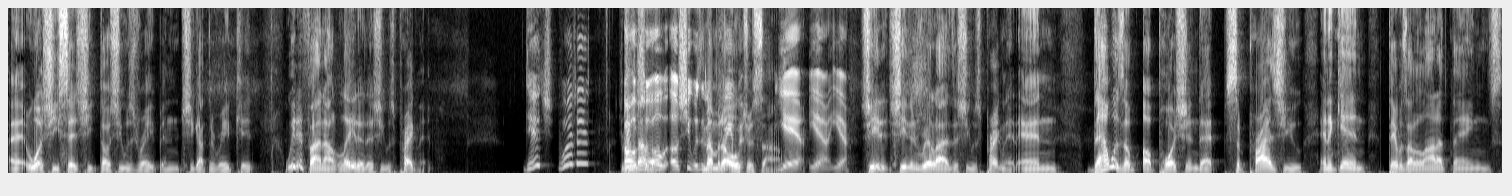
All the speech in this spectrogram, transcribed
uh, well, she said she thought she was raped and she got the rape kit. We didn't find out later that she was pregnant. Did she, what it? Oh, so oh, oh, she was in remember the pre- ultrasound? Yeah, yeah, yeah. she she didn't realize that she was pregnant and that was a, a portion that surprised you and again there was a lot of things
